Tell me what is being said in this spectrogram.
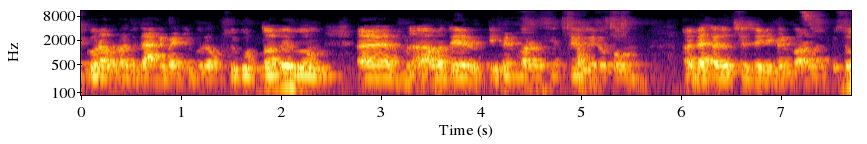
স্কোর আমরা যদি আগে ব্যাটিং করে অবশ্যই করতে হবে এবং আমাদের ডিফেন্ড করার ক্ষেত্রেও এরকম দেখা যাচ্ছে যে ডিফেন্ড করা লাগবে। So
